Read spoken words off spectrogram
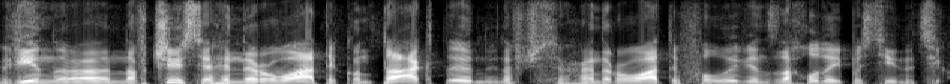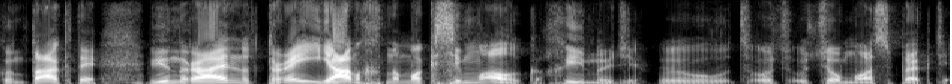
Він е, навчився генерувати контакт, е, навчився генерувати фоли. Він знаходить постійно ці контакти. Він реально трей янг на максималках іноді у цьому аспекті.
